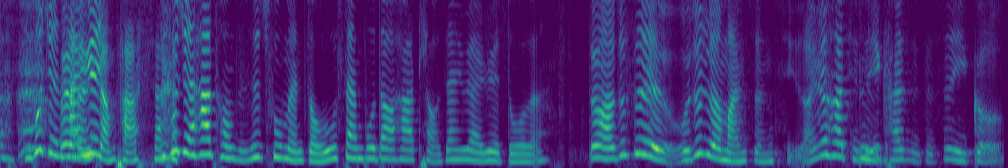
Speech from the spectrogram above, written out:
你不觉得他越想爬山你。不觉得他从只是出门走路散步到他挑战越来越多了？对啊，就是我就觉得蛮神奇的啊，因为他其实嗯一开始只是一个、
